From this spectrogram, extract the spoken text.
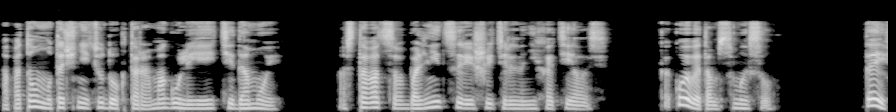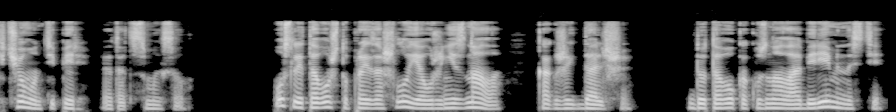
а потом уточнить у доктора, могу ли я идти домой. Оставаться в больнице решительно не хотелось. Какой в этом смысл? Да и в чем он теперь, этот смысл? После того, что произошло, я уже не знала, как жить дальше. До того, как узнала о беременности,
